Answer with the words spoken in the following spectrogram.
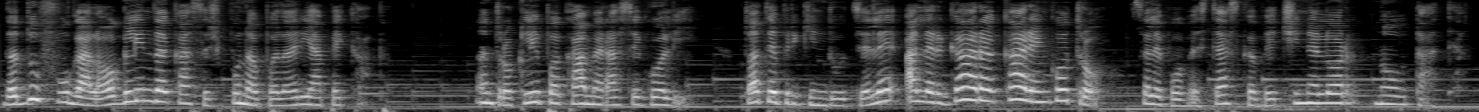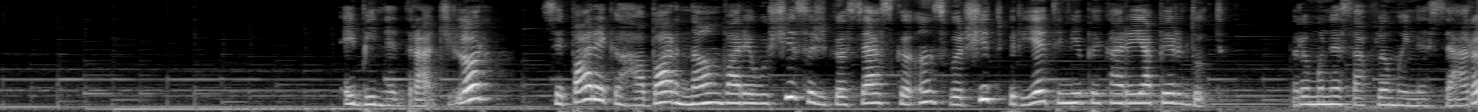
dădu fuga la oglindă ca să-și pună pălăria pe cap. Într-o clipă camera se goli. Toate prichinduțele alergară care încotro să le povestească vecinelor noutatea. Ei bine, dragilor, se pare că habar n-am va reuși să-și găsească în sfârșit prietenii pe care i-a pierdut. Rămâne să aflăm mâine seară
